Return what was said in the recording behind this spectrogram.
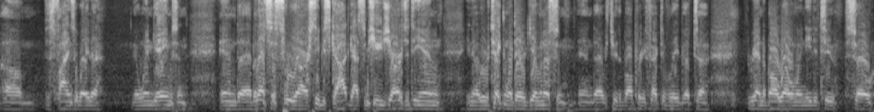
um, just finds a way to you know, win games. And and uh, but that's just who we are. Stevie Scott got some huge yards at the end. You know, we were taking what they were giving us, and and uh, we threw the ball pretty effectively, but uh, ran the ball well when we needed to. So,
